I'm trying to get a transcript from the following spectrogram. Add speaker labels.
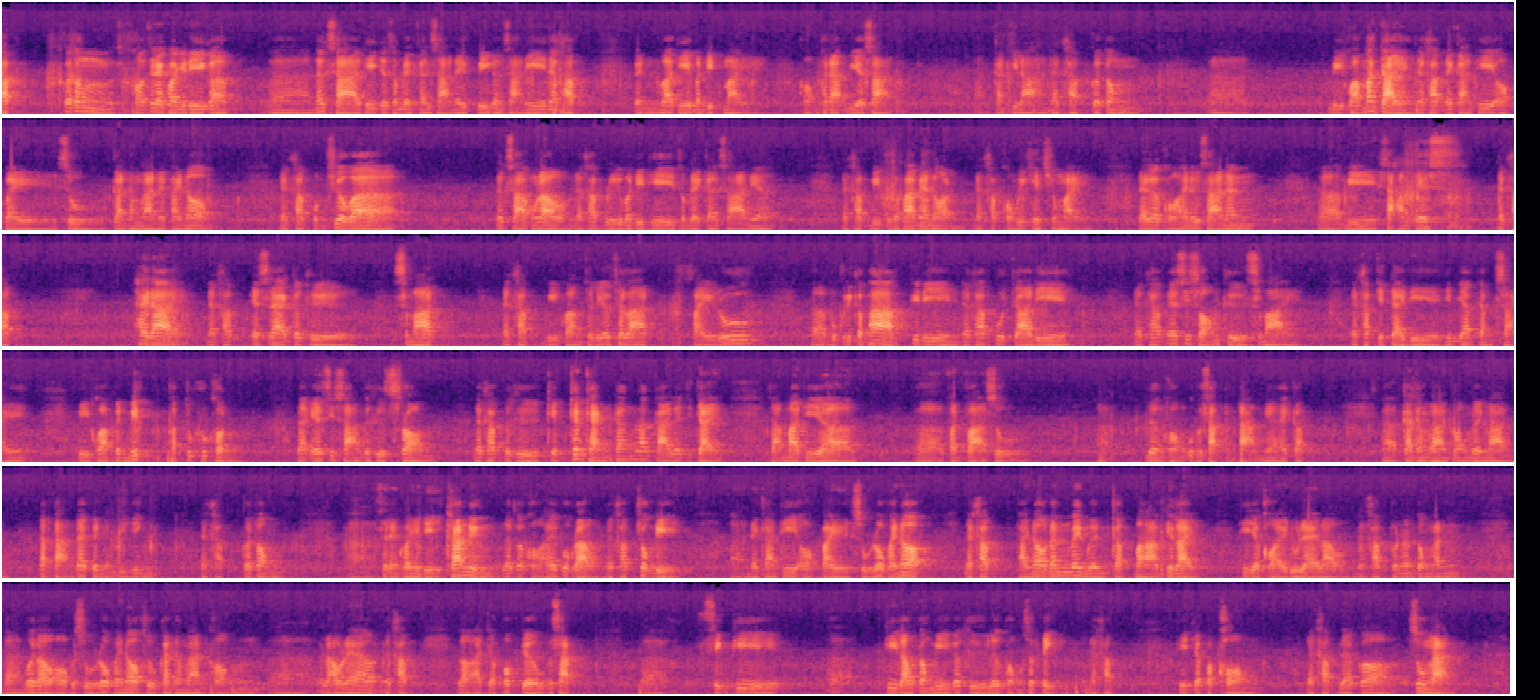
Speaker 1: ครับ ก็ต้องขอแสดงความยินดีกับนักศึกษาที่จะสำเร็จการศึกษาในปีการศึกษานี้นะครับ เป็นว่าที่บัณฑิตใหม่ของคณะวิทยาศาสตร์การกีฬานะครับ ก็ต้องอมีความมั่นใจนะครับในการที่ออกไปสู่การทำงานในภายนอกนะครับ ผมเชื่อว่านักศึกษาของเรานะครับ หรือบัณฑิตที่สำเร็จการศึกษาเนี่ยนะครับมีคุณภาพแน่นอนนะครับของวิเคเชียงใหม่ แล้วก็ขอให้นักศึกษานั้นมี 3S นะครับ ให้ได้นะครับ S แรกก็คือ smart นะครับ มีความเฉลียวฉลาดใฝ่รู้บุคลิกภาพที่ดีนะครับ พูดจาดีนะครับ S ที่ 2 คือ smile นะครับ จิตใจดี ยิ้มแย้มแจ่มใส มีความเป็นมิตรกับทุกๆคน และ S ที่ 3 ก็คือ strong นะครับ ก็คือเก็บเข้มแข็งทั้งร่างกายและจิตใจ สามารถที่จะฟันฝ่าสู่เรื่องของอุปสรรคต่างๆเนี่ยให้กับ การทำงานของหน่วยงานต่างๆ ได้เป็นอย่างดียิ่งนะครับ ก็ต้องแสดงความยินดีอีกครั้งหนึ่งแล้วก็ขอให้พวกเรานะครับโชคดีในการที่ออกไปสู่โลกภายนอกนะครับ ภายนอกนั้นไม่เหมือนกับมหาวิทยาลัยที่จะคอยดูแลเรานะครับ เพราะฉะนั้นตรงนั้นเมื่อเราออกไปสู่โลกภายนอกสู่การทำงานของเราแล้วนะครับ เราอาจจะพบเจออุปสรรคสิ่งที่ที่เราต้องมีก็คือเรื่องของสตินะครับ ที่จะประคอง นะครับแล้วก็สู้งาน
